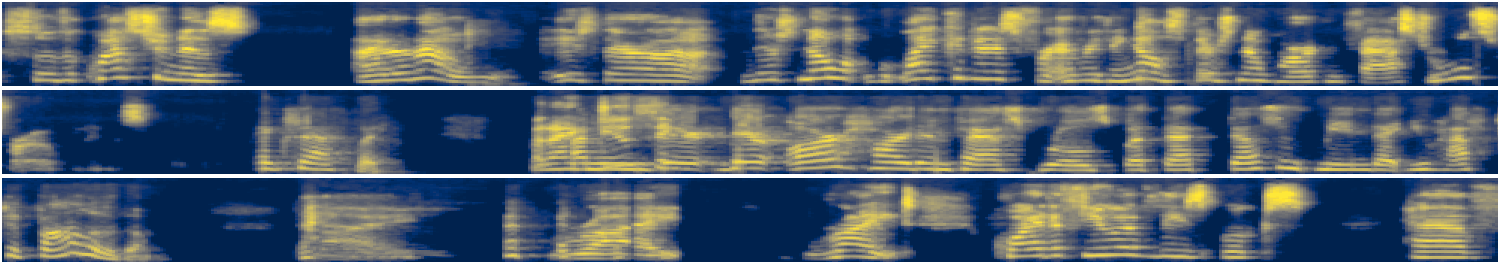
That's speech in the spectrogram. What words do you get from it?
So the question is, I don't know, is there a, there's no, like it is for everything else, there's no hard and fast rules for openings. Exactly. But I, I do mean, think there, there are hard and fast rules, but that doesn't mean that you have to follow them. right. right. Right. Quite a few of these books have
